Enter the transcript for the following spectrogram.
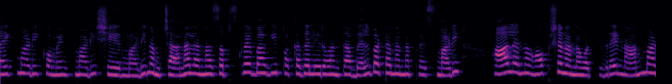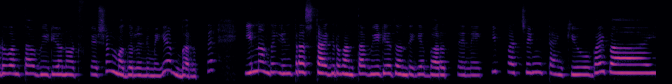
ಲೈಕ್ ಮಾಡಿ ಕಾಮೆಂಟ್ ಮಾಡಿ ಶೇರ್ ಮಾಡಿ. ನಮ್ಮ ಚಾನಲನ್ನು ಸಬ್ಸ್ಕ್ರೈಬ್ ಆಗಿ ಪಕ್ಕದಲ್ಲಿರುವಂಥ ಬೆಲ್ ಬಟನನ್ನು ಪ್ರೆಸ್ ಮಾಡಿ. ಹಾಲನ್ನು ಆಪ್ಷನನ್ನು ಒತ್ತಿದ್ರೆ ನಾನು ಮಾಡುವಂಥ ವಿಡಿಯೋ ನೋಟಿಫಿಕೇಷನ್ ಮೊದಲು ನಿಮಗೆ ಬರುತ್ತೆ. ಇನ್ನೊಂದು ಇಂಟ್ರೆಸ್ಟ್ ಆಗಿರುವಂಥ ವಿಡಿಯೋದೊಂದಿಗೆ ಬರುತ್ತೇನೆ. Keep watching thank you bye bye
